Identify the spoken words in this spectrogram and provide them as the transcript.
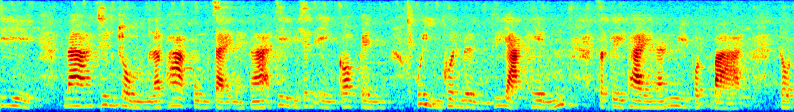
ที่น่าชื่นชมและภาคภูมิใจในฐานะที่ดิฉันเองก็เป็นผู้หญิงคนหนึ่งที่อยากเห็นสตรีไทยนั้นมีบทบาทโดด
